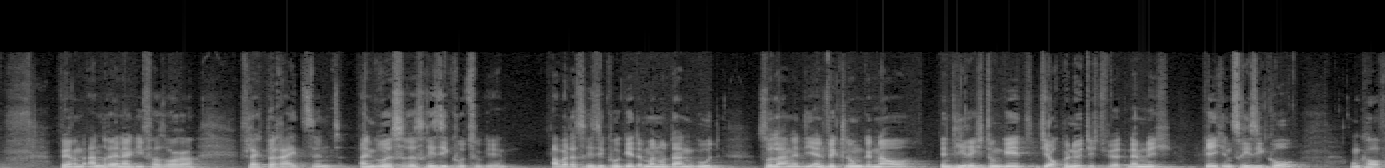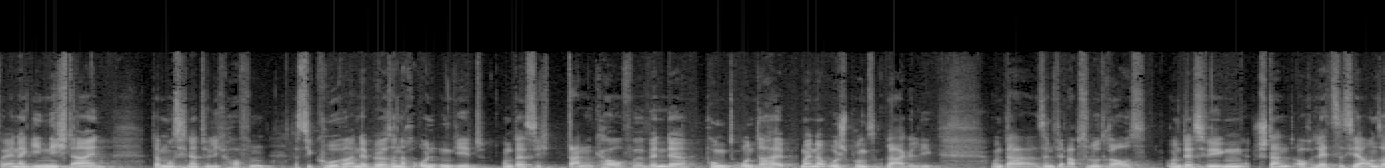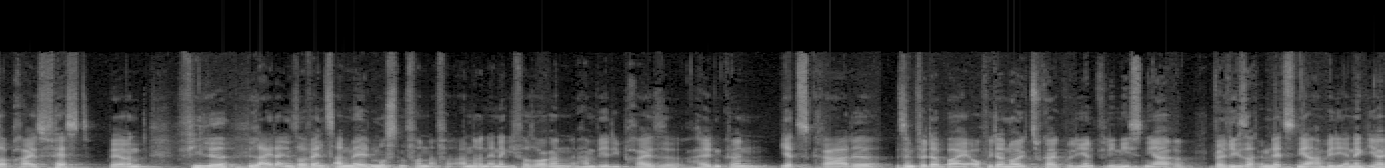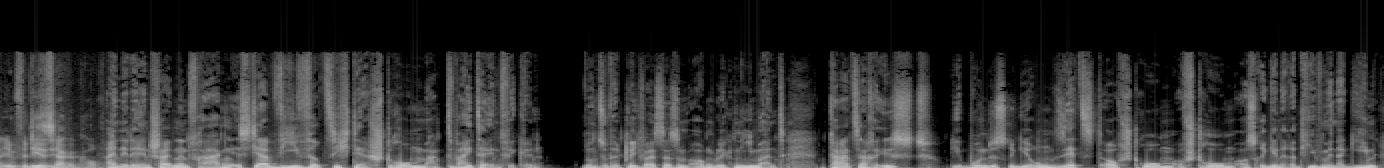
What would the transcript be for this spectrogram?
während andere Energieversorger vielleicht bereit sind, ein größeres Risiko zu gehen. Aber das Risiko geht immer nur dann gut, solange die Entwicklung genau in die Richtung geht, die auch benötigt wird. Nämlich gehe ich ins Risiko und kaufe Energie nicht ein, dann muss ich natürlich hoffen, dass die Kurve an der Börse nach unten geht und dass ich dann kaufe, wenn der Punkt unterhalb meiner Ursprungslage liegt. Und da sind wir absolut raus. Und deswegen stand auch letztes Jahr unser Preis fest, während viele leider Insolvenz anmelden mussten von anderen Energieversorgern, haben wir die Preise halten können. Jetzt gerade sind wir dabei, auch wieder neu zu kalkulieren für die nächsten Jahre, weil wie gesagt, im letzten Jahr haben wir die Energie halt eben für dieses Jahr gekauft. Eine der entscheidenden Fragen ist ja, wie wird sich der Strommarkt weiterentwickeln? Nun, so wirklich weiß das im Augenblick niemand. Tatsache ist, die Bundesregierung setzt auf Strom, auf Strom aus regenerativen Energien.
